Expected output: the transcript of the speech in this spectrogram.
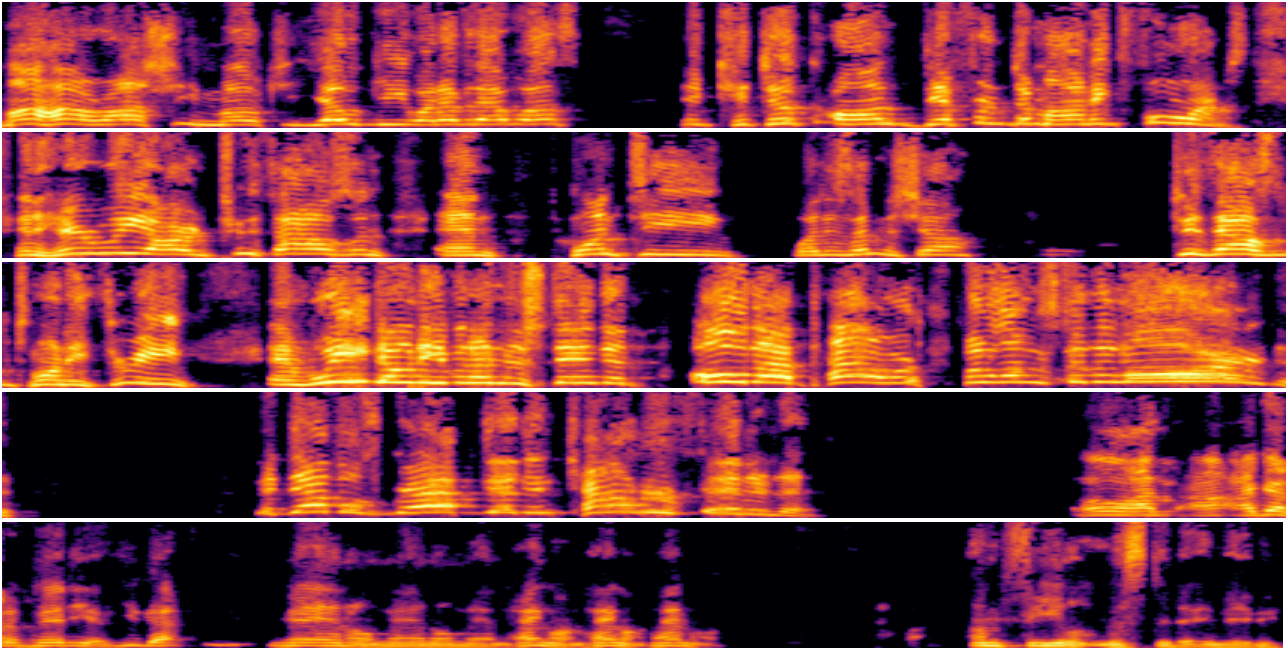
Maharishi Mochi Yogi, whatever that was. It took on different demonic forms, and here we are in 2020. What is it, Michelle? 2023, and we don't even understand that all that power belongs to the Lord. The devil's grabbed it and counterfeited it. Oh, I, I got a video. You got man, oh man, oh man. Hang on, hang on, hang on. I'm feeling this today, maybe.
